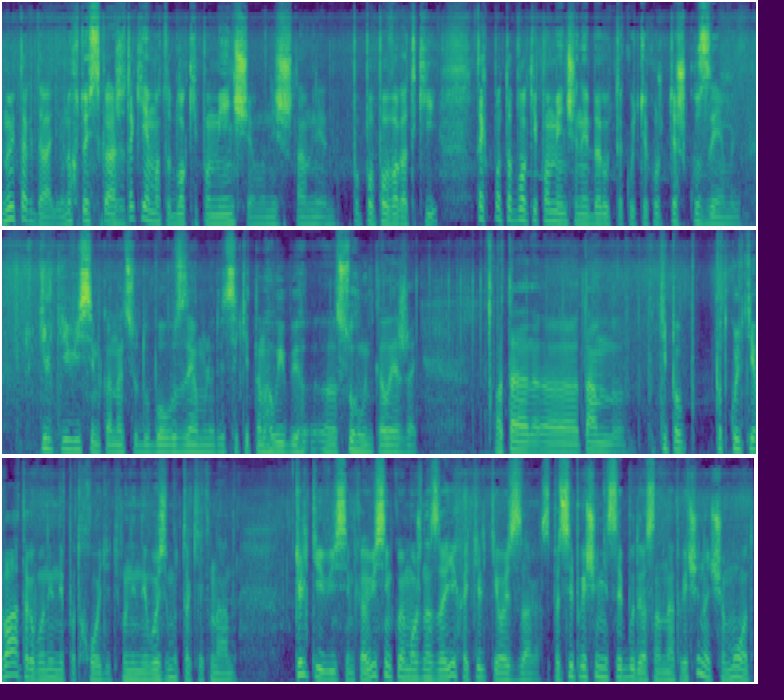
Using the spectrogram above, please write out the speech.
Ну і так далі. Ну хтось скаже, так є мотоблоки поменше, вони ж там не по, по поворотки. Так мотоблоки поменше не беруть таку тяжку, землю. Тут тільки вісімка на цю дубову землю, дивіться, які там глибі е, суглинка лежать. А та, е, там, типу, під культиватор вони не підходять, вони не візьмуть так, як треба. Тільки вісімка. Вісімкою можна заїхати тільки ось зараз. По цій причині це і буде основна причина, чому от,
